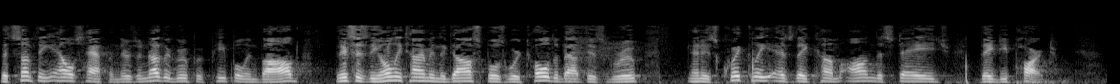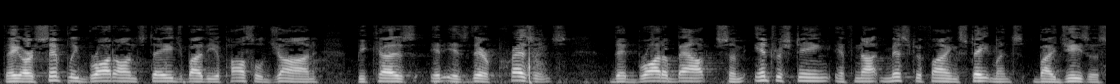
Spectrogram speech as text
that something else happened. There's another group of people involved. This is the only time in the Gospels we're told about this group, and as quickly as they come on the stage, they depart. They are simply brought on stage by the Apostle John because it is their presence that brought about some interesting, if not mystifying statements by Jesus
